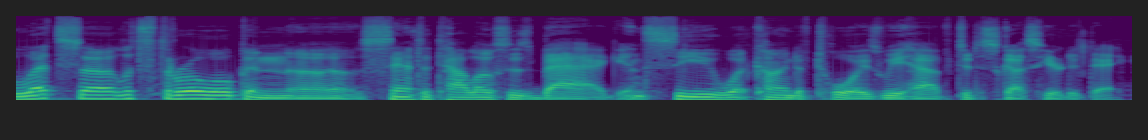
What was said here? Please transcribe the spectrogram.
let's uh, let's throw open uh, Santa Talos's bag and see what kind of toys we have to discuss here today.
